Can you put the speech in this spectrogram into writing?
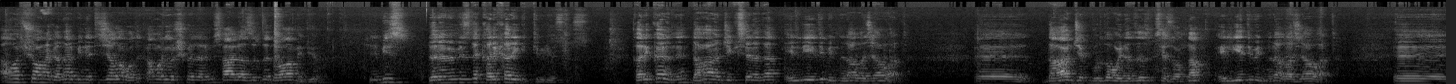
Ama şu ana kadar bir netice alamadık ama görüşmelerimiz hala hazırda devam ediyor. Şimdi biz dönemimizde Karikari gitti biliyorsunuz. Karikari'nin daha önceki seneden 57 bin lira alacağı vardı. Ee, daha önce burada oynadığı sezondan 57 bin lira alacağı vardı. Ee,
